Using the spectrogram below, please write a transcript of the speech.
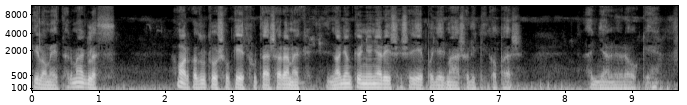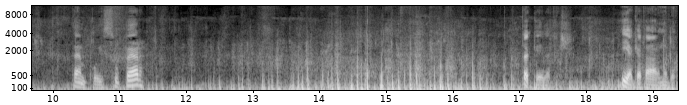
Kilométer meg lesz. Mark az utolsó két futása remek. Egy nagyon könnyű nyerés, és egy épp, hogy egy második kikapás. Egyenlőre oké. Okay. Tempó is szuper. Tökéletes. Ilyeket álmodok.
